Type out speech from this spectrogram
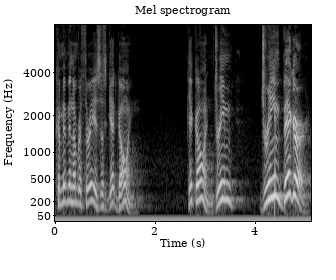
commitment number three is just get going. Get going. Dream, dream bigger.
